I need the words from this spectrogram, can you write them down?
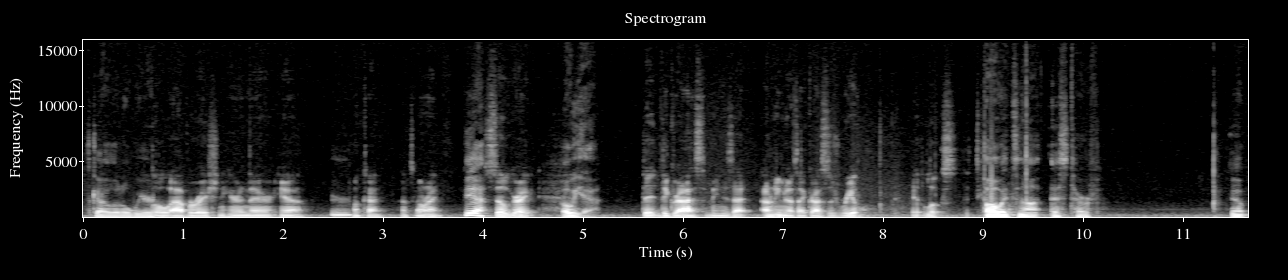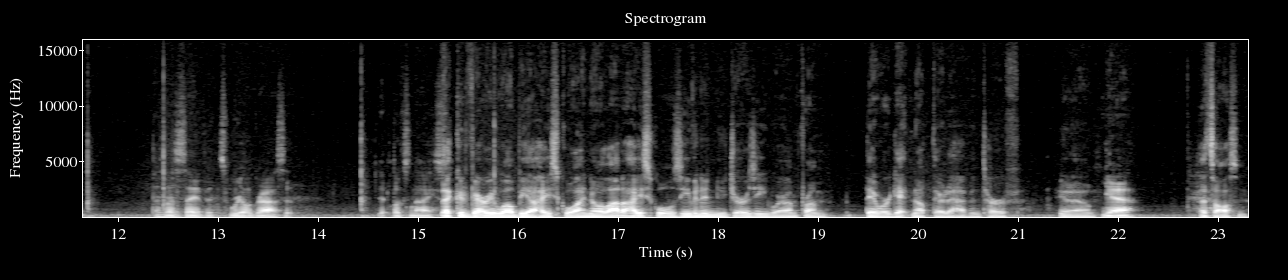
It's got a little weird. little aberration here and there. Yeah. Okay, that's all right. Yeah. Still great. Oh yeah. The, the grass. I mean, is that? I don't even know if that grass is real. It looks. It's, Oh, it's not. It's turf. Yep. That's about to say if it's real grass, it it looks nice. That could very well be a high school. I know a lot of high schools, even in New Jersey, where I'm from, they were getting up there to having turf. You know, yeah. that's awesome.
